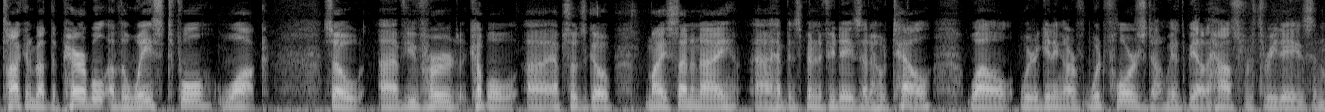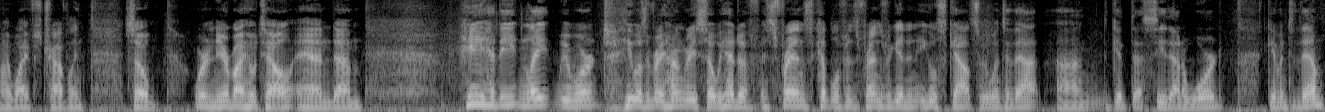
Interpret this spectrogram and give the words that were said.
talking about the parable of the wasteful walk. So, uh, if you've heard a couple uh, episodes ago, my son and I uh, have been spending a few days at a hotel while we are getting our wood floors done. We have to be out of the house for three days, and my wife's traveling. So, we're in a nearby hotel, and um, he had eaten late. We weren't. He wasn't very hungry, so we had to, his friends. A couple of his friends were getting Eagle Scouts, so we went to that uh, to get to see that award given to them.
